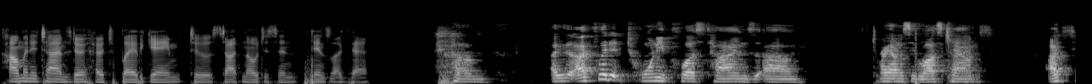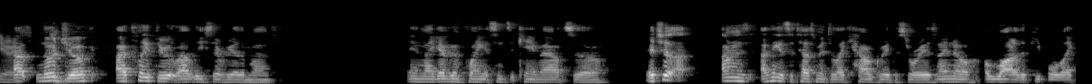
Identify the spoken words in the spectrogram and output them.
How many times do you have to play the game to start noticing things like that? Um, I I played it 20 plus times. Um, I honestly lost count. I, I no joke. I play through it at least every other month, and like I've been playing it since it came out. So it's just, I mean, I think it's a testament to like how great the story is, and I know a lot of the people like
